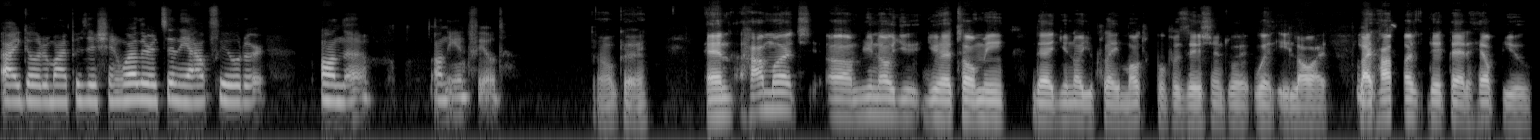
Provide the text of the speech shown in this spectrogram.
I go to my position, whether it's in the outfield or on the on the infield. Okay. And how much um you know you you had told me that you know you play multiple positions with with Eloy. Like how much did that help you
